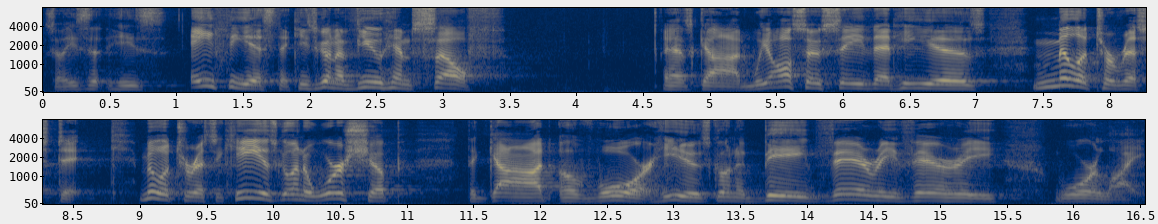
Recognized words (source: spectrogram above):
So he's, he's atheistic. He's going to view himself as God. We also see that he is militaristic. Militaristic. He is going to worship the God of war. He is going to be very, very warlike.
